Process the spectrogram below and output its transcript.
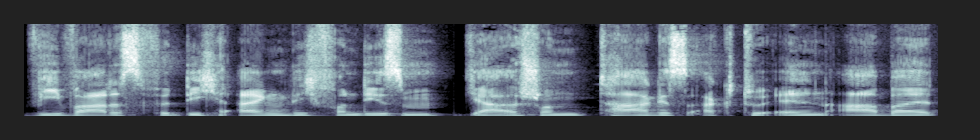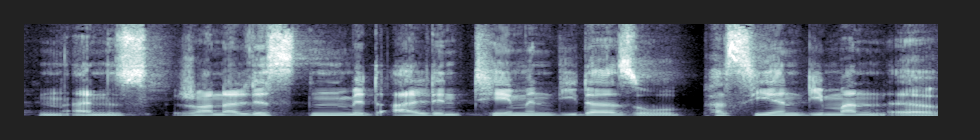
wie war das für dich eigentlich von diesem ja schon tagesaktuellen Arbeiten eines Journalisten mit all den Themen, die da so passieren, die man äh,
